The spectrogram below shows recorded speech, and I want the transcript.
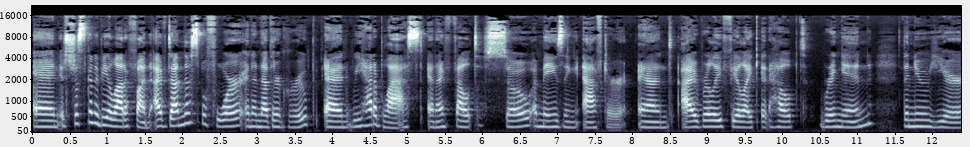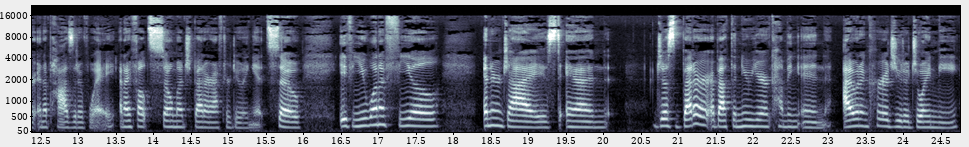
and it's just going to be a lot of fun. I've done this before in another group and we had a blast and I felt so amazing after and I really feel like it helped bring in the new year in a positive way and I felt so much better after doing it. So if you want to feel energized and just better about the new year coming in, I would encourage you to join me.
